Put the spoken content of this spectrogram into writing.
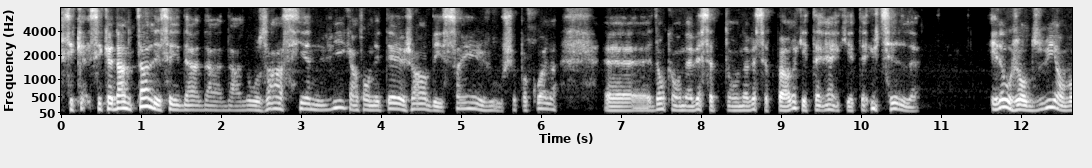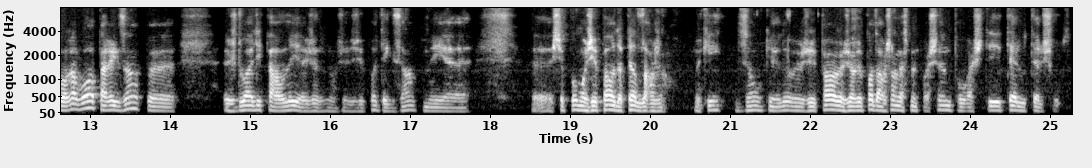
c'est que, dans le temps, dans, nos anciennes vies, quand on était genre des singes ou je sais pas quoi, là, donc on avait cette, cette peur-là qui était, qui était utile. Et là, aujourd'hui, on va revoir, par exemple, je dois aller parler, euh, je n'ai pas d'exemple, mais euh, euh, je sais pas, moi j'ai peur de perdre de l'argent. OK? Disons que là, j'ai peur, je n'aurai pas d'argent la semaine prochaine pour acheter telle ou telle chose.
